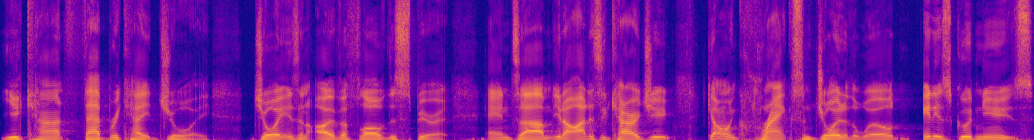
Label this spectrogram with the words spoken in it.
You can't fabricate joy. Joy is an overflow of the Spirit. And, um, you know, I just encourage you go and crank some joy to the world. It is good news.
